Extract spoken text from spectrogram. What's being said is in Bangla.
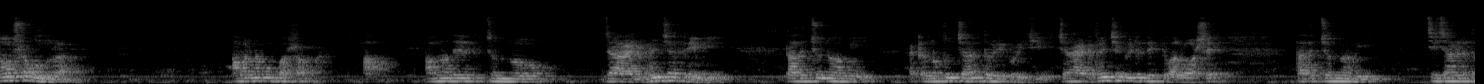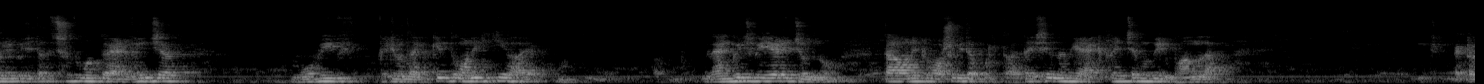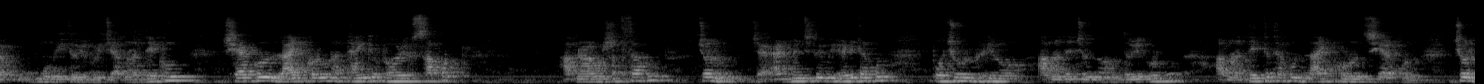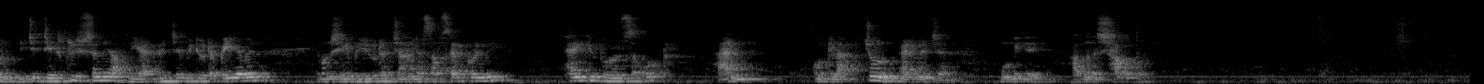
নমস্কার বন্ধুরা। আমার নাম উপাসক। আপনাদের জন্য যারা অ্যাডভেঞ্চার প্রেমী, তাদের জন্য আমি একটা নতুন চ্যানেল তৈরি করেছি। যারা অ্যাডভেঞ্চার ভিডিও দেখতে ভালোবাসে, তাদের জন্য আমি যে চ্যানেলটা তৈরি করেছি তাদের শুধুমাত্র অ্যাডভেঞ্চার মুভি ভিডিও থাকে। কিন্তু অনেকে কী হয় ল্যাঙ্গুয়েজ বিয়ারের জন্য তারা অনেক অসুবিধা পড়তে হয়। তাই সেজন্য আমি অ্যাডভেঞ্চার মুভির বাংলা একটা করেছি আপনারা দেখুন শেয়ার করুন লাইক করুন, আর thank you for your support আপনারা আমার সাথে থাকুন। চলুন, যে অ্যাডভেঞ্চার প্রেমী রেডি থাকুন। প্রচুর ভিডিও আপনাদের জন্য আমি তৈরি করব। আপনারা দেখতে থাকুন লাইক করুন শেয়ার করুন। চলুন নিচের ডেসক্রিপশানে আপনি অ্যাডভেঞ্চার ভিডিওটা পেয়ে যাবেন এবং সেই ভিডিওটা চ্যানেলটা সাবস্ক্রাইব করে নিন। Thank you for your support and good luck চলুন অ্যাডভেঞ্চার মুভিতে আপনাদের স্বাগত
